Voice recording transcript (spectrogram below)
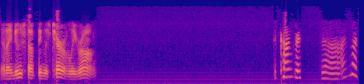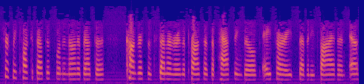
and I knew something was terribly wrong. The Congress, uh, I'm not sure if we talked about this one or not, about the Congress and Senate are in the process of passing bills H.R. 875 and S.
